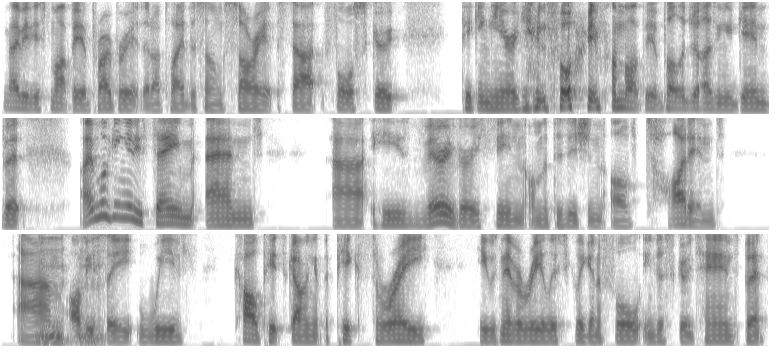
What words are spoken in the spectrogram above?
maybe this might be appropriate that I played the song "Sorry" at the start for Scoot. Picking here again for him. I might be apologising again, but I'm looking at his team, and uh, he's very, very thin on the position of tight end. Um, Mhm. Obviously, with Kyle Pitts going at the pick three, he was never realistically going to fall into Scoot's hands. But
